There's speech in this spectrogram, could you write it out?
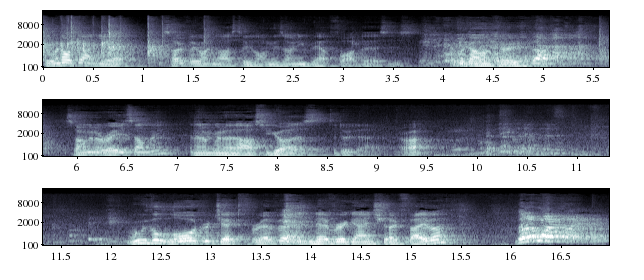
So we're not done yet. This hopefully won't last too long. There's only about five verses that we're going through. But, so I'm going to read something and then I'm going to ask you guys to do that. All right? Will the Lord reject forever and never again show favour? No way!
